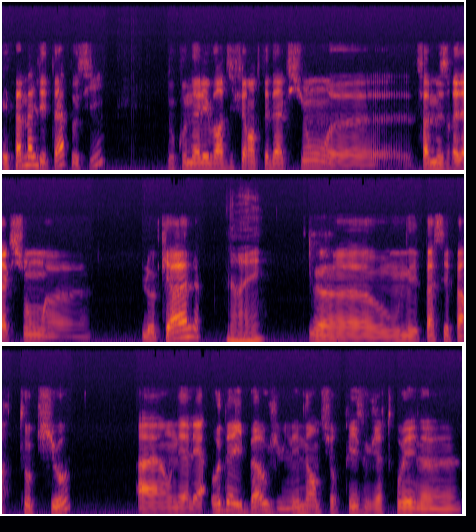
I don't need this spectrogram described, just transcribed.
Et pas mal d'étapes aussi. Donc on est allé voir différentes rédactions, euh, fameuses rédactions euh, locales. Ouais. on est passé par Tokyo. on est allé à Odaiba où j'ai eu une énorme surprise, où j'ai retrouvé une...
